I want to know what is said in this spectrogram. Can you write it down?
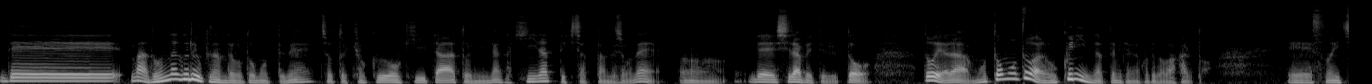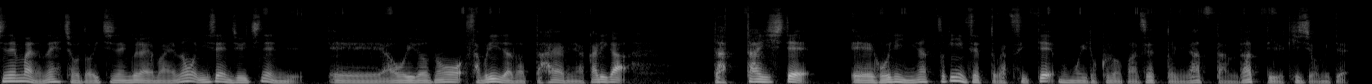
でまあどんなグループなんだろうと思ってねちょっと曲を聴いた後になんか気になってきちゃったんでしょうね。うん、で調べてるとどうやらもともとは6人だったみたいなことが分かると。えー、その1年前のねちょうど1年ぐらい前の2011年に、えー、青色のサブリーダーだった早見あかりが脱退して、えー、5人になった時に Z がついて桃色クローバー Z になったんだっていう記事を見て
